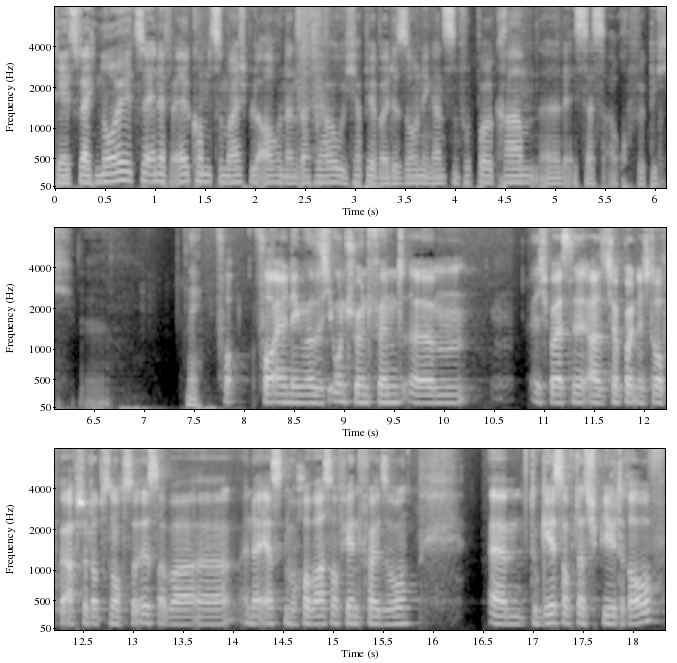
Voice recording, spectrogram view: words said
der jetzt vielleicht neu zur NFL kommt zum Beispiel auch und dann sagt, ja, oh, ich habe hier bei The Zone den ganzen Football-Kram, äh, da ist das auch wirklich, äh, nee. Vor, vor allen Dingen, was ich unschön finde, ähm, ich weiß nicht, also ich habe heute nicht drauf geachtet, ob es noch so ist, aber äh, in der ersten Woche war es auf jeden Fall so. Ähm, du gehst auf das Spiel drauf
